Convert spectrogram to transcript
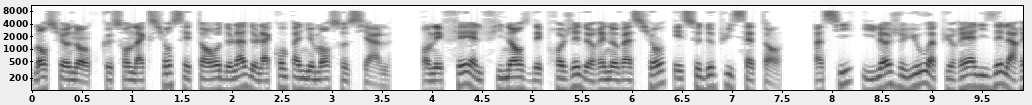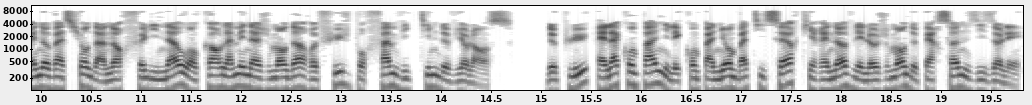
Mentionnons que son action s'étend au-delà de l'accompagnement social. En effet, elle finance des projets de rénovation, et ce depuis 7 ans. Ainsi, Iloge You a pu réaliser la rénovation d'un orphelinat ou encore l'aménagement d'un refuge pour femmes victimes de violences. De plus, elle accompagne les compagnons bâtisseurs qui rénovent les logements de personnes isolées.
